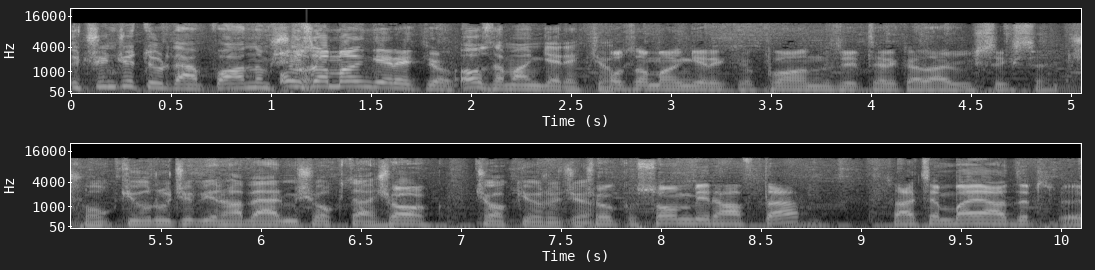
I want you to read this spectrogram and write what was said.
3. türden puanım şu. O zaman gerek yok. O zaman gerek yok. O zaman gerek yok. Puanınız yeteri kadar yüksekse. Çok yorucu bir habermiş Oktay. Çok. Çok yorucu. Çok son bir hafta zaten bayağıdır e,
